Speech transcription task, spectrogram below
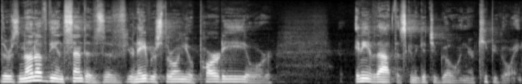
there's none of the incentives of your neighbors throwing you a party or any of that that's going to get you going or keep you going.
